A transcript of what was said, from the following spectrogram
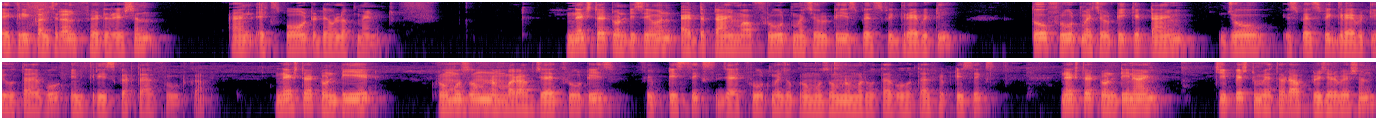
agricultural federation and export development next है twenty seven at the time of fruit maturity specific gravity तो फ्रूट मेच्योरिटी के टाइम जो स्पेसिफिक ग्रेविटी होता है, वो इंक्रीज़ करता है फ्रूट का। नेक्स्ट है twenty eight chromosome number of jackfruit is fifty six jackfruit में जो क्रोमोसोम नंबर होता है, वो होता है फिफ्टी सिक्स नेक्स्ट है twenty nine cheapest method of preservation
